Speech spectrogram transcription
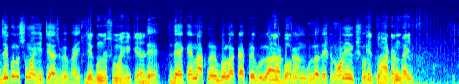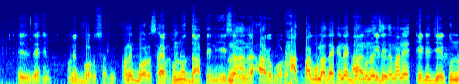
যে কোনো সময় হিটে আসবে ভাই। যে কোনো সময় হিটে আসবে। দেখেন আপনার গোলা কাপড়ে গুলা অনেক আর বড়। দেখেন অনেক সুন্দর। একটু হাঁটান ভাই। এই দেখেন। অনেক বড় ছাগল। অনেক বড় ছাগল। এখনও দাঁতে নি এই না, না। আরও বড় হাত পা গুলা দেখেন একদম মনে হচ্ছে যে মানে এটা যে কোনো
